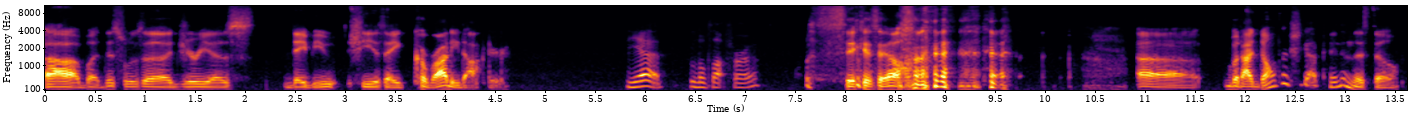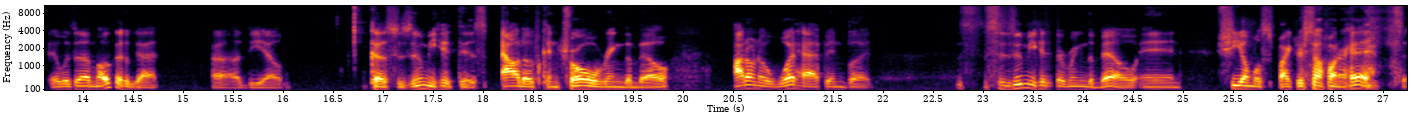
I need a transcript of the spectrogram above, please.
Uh, but this was uh, Juria's debut. She is a karate doctor. yeah, Love that for her. Sick as hell. uh, but I don't think she got pinned in this though. It was uh, Moka who got uh, DL because Suzume hit this out of control ring the bell. I don't know what happened, but Suzume hit the ring the bell and she almost spiked herself on her head. So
